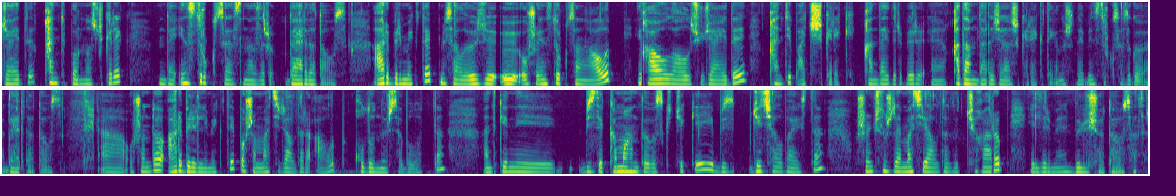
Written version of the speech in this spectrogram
жайды кантип орнотуш керек мындай инструкциясын азыр даярдап атабыз ар бир мектеп мисалы өзү ошо инструкцияны алып кабыл алуучу жайды кантип ачыш керек кандайдыр бир э, кадамдарды жасаш керек деген ушундай бир инструкция даярдап атабыз ошондо ар бир эле мектеп ошол материалдарды алып колдоно берсе болот да. Анткени бизде командабыз кичинекей биз жетише албайбыз да. Ошон үчүн ушундай материалдарды чыгарып элдер менен бөлүшүп атабыз азыр.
